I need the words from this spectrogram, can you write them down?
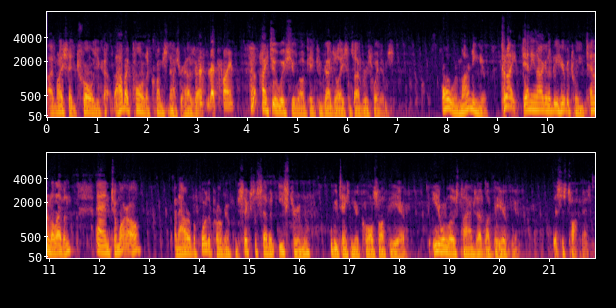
I, when I said troll, you got, how about calling it a crumb snatcher? How's that? That's fine. I do wish you well, kid. Congratulations. I'm Bruce Williams. Oh, reminding you, tonight, Danny and I are going to be here between 10 and 11. And tomorrow, an hour before the program from 6 to 7 Eastern, we'll be taking your calls off the air. Either one of those times, I'd love to hear from you. This is TalkNet.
